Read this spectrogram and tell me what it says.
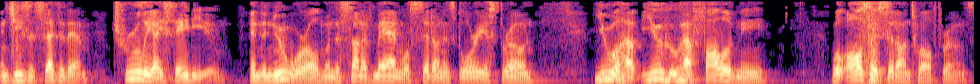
And Jesus said to them, Truly I say to you, in the new world, when the Son of Man will sit on his glorious throne, you, will have, you who have followed me will also sit on twelve thrones,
